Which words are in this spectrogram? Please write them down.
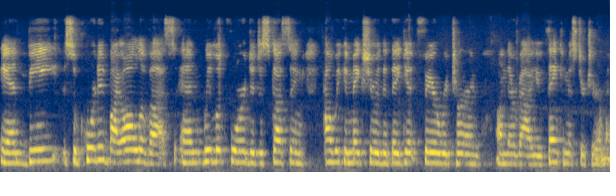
and be supported by all of us. And we look forward to discussing how we can make sure that they get fair return on their value. Thank you, Mr. Chairman.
